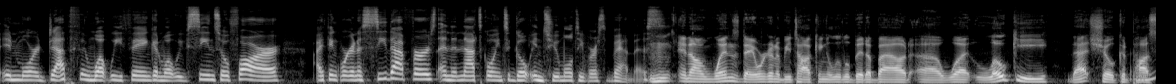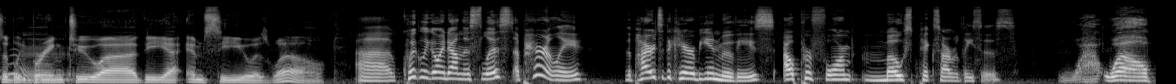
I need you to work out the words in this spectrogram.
in more depth and what we think and what we've seen so far. I think we're going to see that first, and then that's going to go into Multiverse of Madness. And on Wednesday, we're going to be talking a little bit about uh, what Loki, that show, could possibly bring to uh, the uh, MCU as well. Uh, quickly going down this list, apparently, the Pirates of the Caribbean movies outperformed most Pixar releases. Wow. Well,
